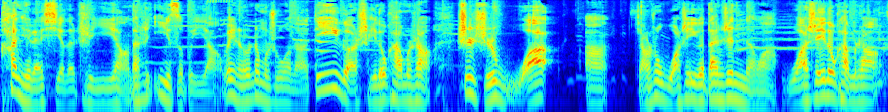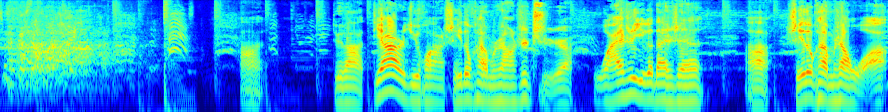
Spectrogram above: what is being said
看起来写的是一样，但是意思不一样。为什么这么说呢？第一个，谁都看不上，是指我啊。假如说我是一个单身的话，我谁都看不上，啊，对吧？第二句话，谁都看不上，是指我还是一个单身，啊，谁都看不上我。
